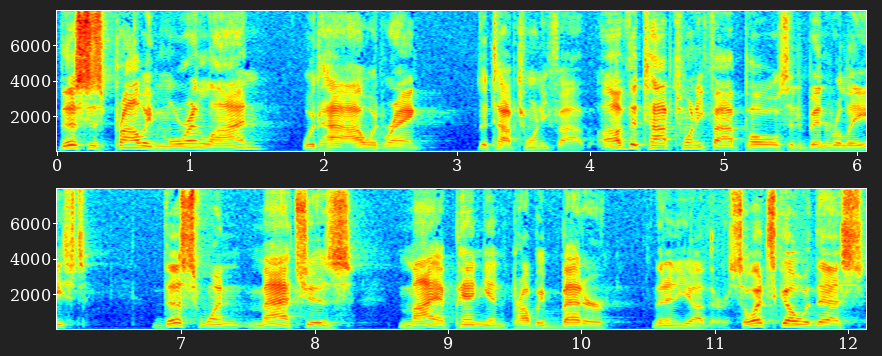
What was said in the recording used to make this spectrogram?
This is probably more in line with how I would rank the top 25. Of the top 25 polls that have been released, this one matches my opinion probably better than any other. So let's go with this.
